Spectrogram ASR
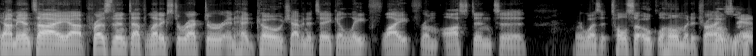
Yeah, I'm anti uh, president, athletics director, and head coach having to take a late flight from Austin to where was it? Tulsa, Oklahoma, to try and land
